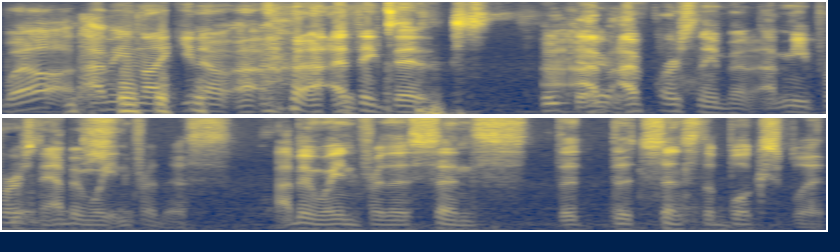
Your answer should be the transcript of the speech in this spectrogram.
Well, I mean, like you know, I think that I, cares? I've, I've personally been, me personally, I've been waiting for this. I've been waiting for this since the, the since the book split.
